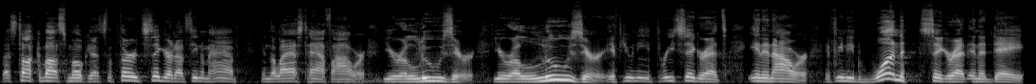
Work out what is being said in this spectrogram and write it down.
Let's talk about smoking. That's the third cigarette I've seen him have in the last half hour. You're a loser. You're a loser if you need three cigarettes in an hour. If you need one cigarette in a day,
